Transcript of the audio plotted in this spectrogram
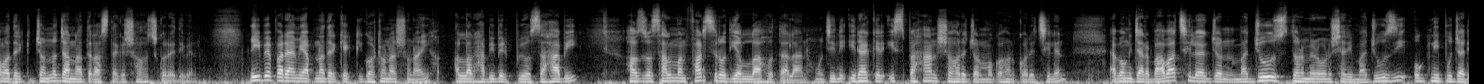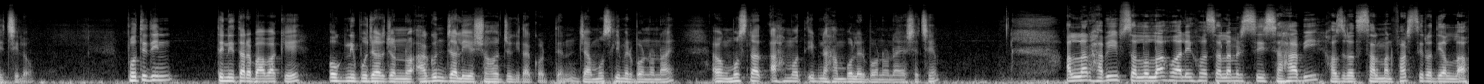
আমাদের জন্য জান্নাতের রাস্তাকে সহজ করে দিবেন। এই ব্যাপারে আমি আপনাদেরকে একটি ঘটনা শোনাই। আল্লাহর হাবিবের প্রিয় সাহাবি হজরত সালমান ফার্সি রদি আল্লাহ তালানহু যিনি ইরাকের ইস্পাহান শহরে জন্মগ্রহণ করেছিলেন এবং যার বাবা ছিল একজন মাজুজ, ধর্মের অনুসারী মাজুজি, অগ্নি পূজারী ছিল। প্রতিদিন তিনি তার বাবাকে অগ্নি পূজার জন্য আগুন জ্বালিয়ে সহযোগিতা করতেন, যা মুসলিমের বর্ণনায় এবং মুসনাদ আহমদ ইবনে হাম্বলের বর্ণনায় এসেছে। আল্লাহর হাবিব সাল্লাহ আলহিহাসাল্লামের সেই সাহাবি হজরত সালমান ফার্সি রদি আল্লাহ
